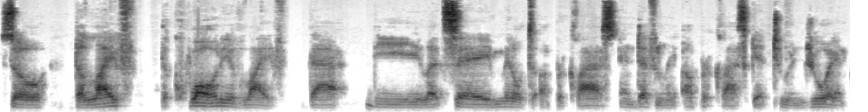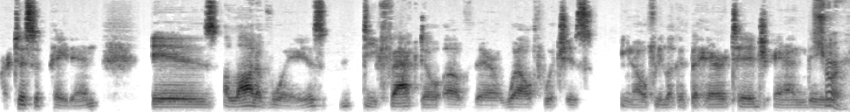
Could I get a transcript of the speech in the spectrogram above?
So the life, the quality of life that the let's say middle to upper class and definitely upper class get to enjoy and participate in is a lot of ways de facto of their wealth, which is, you know, if we look at the heritage and the sure.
